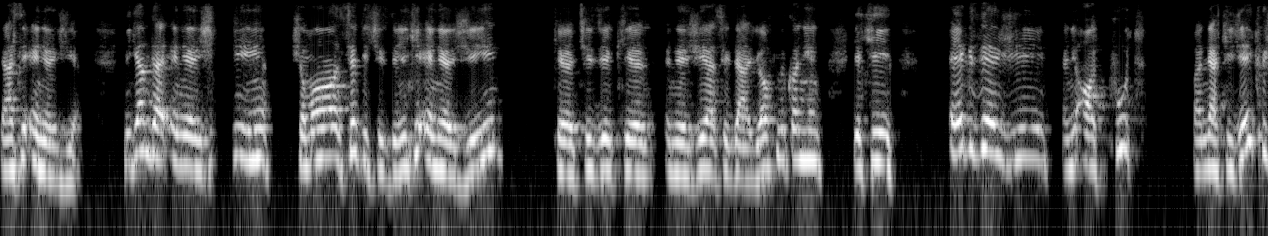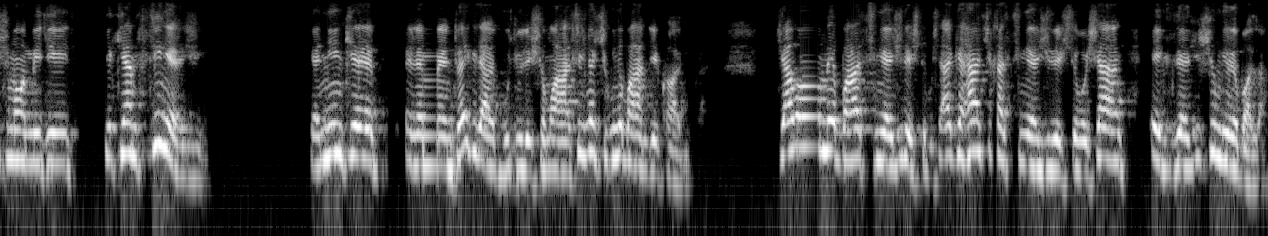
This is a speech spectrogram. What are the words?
درس انرژی میگم در انرژی شما سه چیز یکی انرژی که چیزی که انرژی هستی دریافت می‌کنین. یکی اگزرژی یعنی آتپوت و نتیجه که شما می‌دید. یکی هم سینرژی. یعنی اینکه المنت هایی که در وجود شما هستش چگونه با هم دیگه کار می‌کنن. جوامع باید سینرژی داشته باشه اگه هر چقدر سینرژی داشته باشن اگزرژیشون میره بالا.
